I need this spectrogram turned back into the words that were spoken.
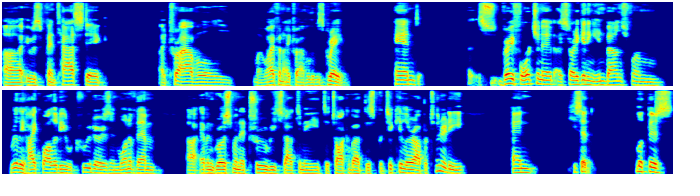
Uh, it was fantastic. I traveled. My wife and I traveled. It was great. And uh, very fortunate. I started getting inbounds from really high quality recruiters. And one of them, uh, Evan Grossman at True, reached out to me to talk about this particular opportunity. And he said, look, there's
